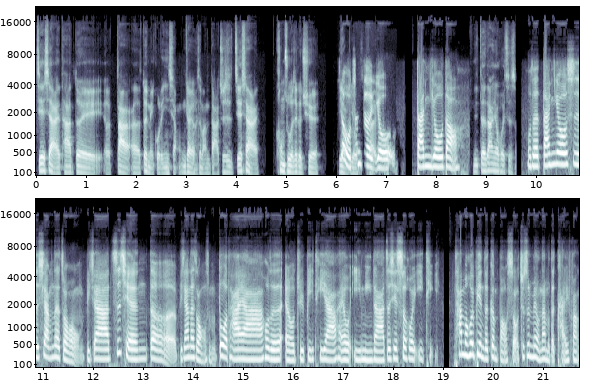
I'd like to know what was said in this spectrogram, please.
接下来他对呃大呃对美国的影响应该也是蛮大。就是接下来空出了这个缺，那我真的有担忧到。你的担忧会是什么？我的担忧是像那种比较之前的比较那种什么堕胎啊，或者是 LGBT 啊，还有移民的啊这些社会议题。他们会变得更保守，就是没有那么的开放。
